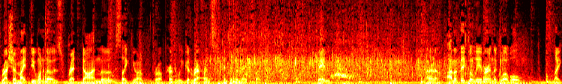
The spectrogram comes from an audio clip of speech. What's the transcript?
Russia might do one of those Red Dawn moves? Like, you want to throw a perfectly good reference into the mix? Like, maybe. I don't know. I'm a big believer in the global, like,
